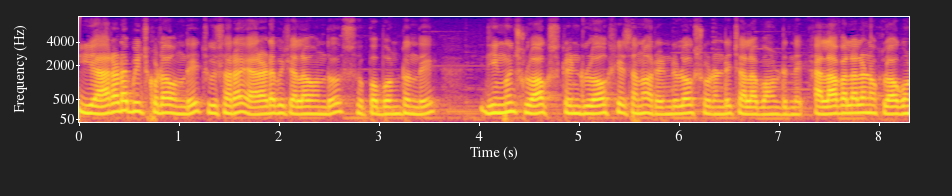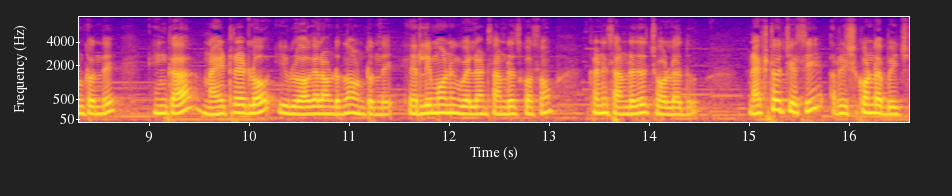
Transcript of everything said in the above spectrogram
ఈ యారాడ బీచ్ కూడా ఉంది. చూసారా? యారాడ బీచ్ ఎలా ఉందో? సూపర్ ఉంటుంది. దీని గురించి వ్లాగ్స్ రెండు వ్లాగ్స్ చేశాను. ఆ రెండు వ్లాగ్స్ చూడండి చాలా బాగుంటుంది. ఎలా వెళ్ళాలని ఒక వ్లాగ్ ఉంటుంది. ఇంకా నైట్ రైడ్లో ఈ వ్లాగ్ ఎలా ఉంటుందో ఉంటుంది. ఎర్లీ మార్నింగ్ వెళ్ళండి సన్ రైజ్ కోసం కానీ సన్ రైజ్ చూడలేదు. నెక్స్ట్ వచ్చేసి రిషికొండ బీచ్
